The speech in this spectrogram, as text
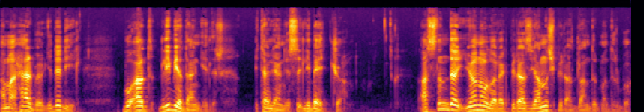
ama her bölgede değil. Bu ad Libya'dan gelir İtalyancası libeccio. Aslında yön olarak biraz yanlış bir adlandırmadır bu.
